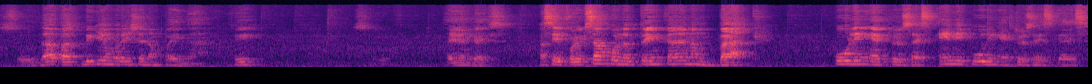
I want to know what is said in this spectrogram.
So, dapat bigyan mo rin siya ng pahinga. Okay? So, ayun guys. Kasi, for example, nag-train ka na ng back pulling exercise, any pulling exercise guys,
